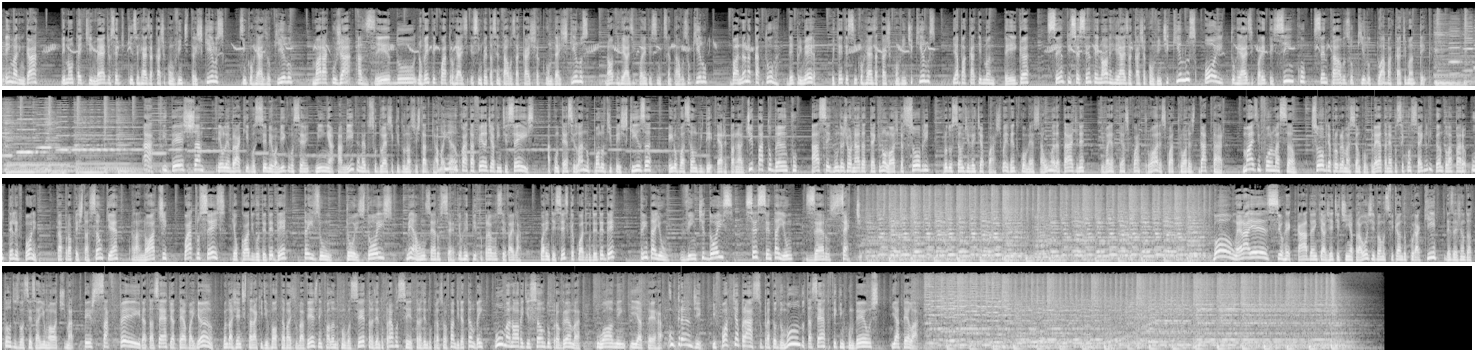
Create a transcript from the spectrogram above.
Em Maringá, limão Tahiti médio, R$ 115,00 a caixa com 23 quilos, R$ 5,00 o quilo. Maracujá azedo, R$ 94,50 a caixa com 10 quilos, R$ 9,45 o quilo. Banana caturra de primeira, R$ 85,00 a caixa com 20 quilos. E abacate manteiga, R$ 169,00 a caixa com 20 quilos, R$ 8,45 o quilo do abacate manteiga. Ah, e deixa eu lembrar aqui você, meu amigo, você minha amiga, né, do sudoeste aqui do nosso estado, que amanhã, quarta-feira, dia 26, acontece lá no Polo de Pesquisa e Inovação do IDR Paraná de Pato Branco, a segunda jornada tecnológica sobre produção de leite a pasto. O evento começa às uma da tarde, né? E vai até às quatro horas, quatro horas da tarde. Mais informação sobre a programação completa, né? Você consegue ligando lá para o telefone da própria estação, que é, ela anote, 46, que é o código DDD 3122 6107. Eu repito para você, vai lá. 46, que é o código DDD 3122 6107. 07. Bom, era esse o recado em que a gente tinha para hoje. Vamos ficando por aqui, desejando a todos vocês aí uma ótima terça-feira, tá certo? E até amanhã, quando a gente estará aqui de volta mais uma vez, nem falando com você, trazendo para você, trazendo para sua família também uma nova edição do programa O Homem e a Terra. Um grande e forte abraço para todo mundo, tá certo? Fiquem com Deus e até lá.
